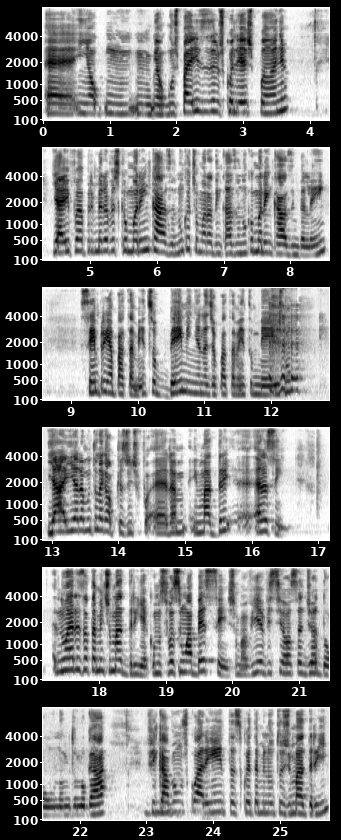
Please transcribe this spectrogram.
é, em, algum, em alguns países. Eu escolhi a Espanha. E aí foi a primeira vez que eu morei em casa. Eu nunca tinha morado em casa, eu nunca morei em casa em Belém sempre em apartamento, sou bem menina de apartamento mesmo. e aí era muito legal, porque a gente foi, era em Madrid, era assim, não era exatamente Madrid, é como se fosse um ABC, chama Via Viciosa de Odon, o nome do lugar. Uhum. Ficava uns 40, 50 minutos de Madrid.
